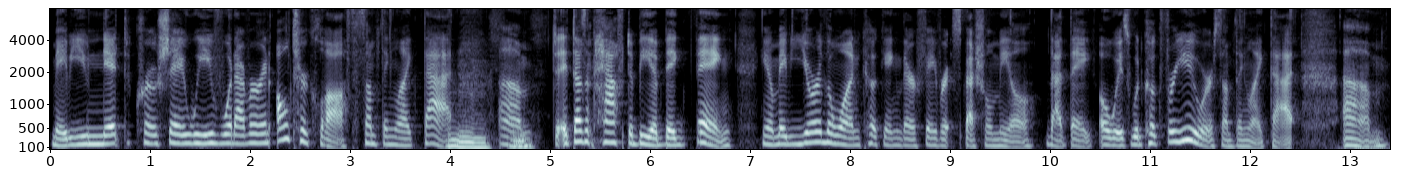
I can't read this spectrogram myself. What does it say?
maybe you knit, crochet, weave, whatever, an altar cloth, something like that. Mm-hmm. Um, it doesn't have to be a big thing. You know, maybe you're the one cooking their favorite special meal that they always would cook for you, or something like that. Um,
